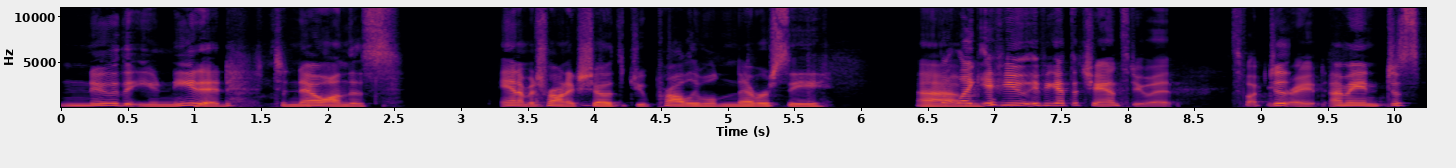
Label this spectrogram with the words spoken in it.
knew that you needed to know on this animatronic show that you probably will never see. Um, but like, if you if you get the chance, do it. It's fucking ju- great. I mean, just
